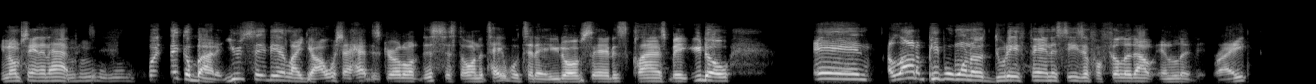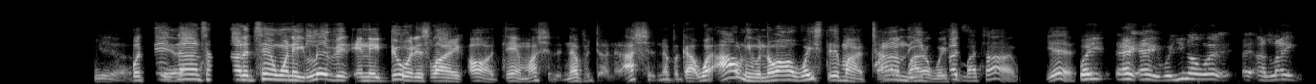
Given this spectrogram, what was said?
You know what I'm saying? It happens. Mm-hmm. But think about it. You sit there like, yo, I wish I had this girl on, this sister on the table today. You know what I'm saying? This classmate, you know. And a lot of people want to do their fantasies and fulfill it out and live it, right? Yeah. But then Yeah. nine times out of ten, when they live it and they do it, it's like, oh damn, I should have never done it. I should have never got what. I don't even know. I wasted my time. Why to I wasted my time? Yeah. Well, hey, hey, well, you know what? I, I like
